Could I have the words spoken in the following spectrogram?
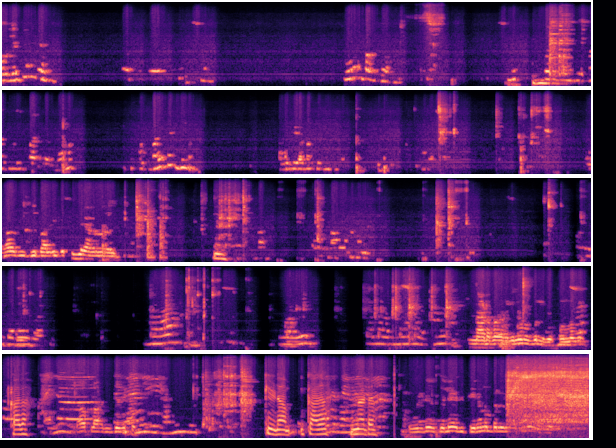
और लेते हैं कौन बात है पर बंदे मत मुझे बात कर रहा हूं నాడబా ఇల్లు మొబైల్ పోలగా కాదా ఆ ప్లాన్ దేకో ਕਿਹੜਾ ਕਾਦਾ ਨਾਟ ਉਹਦੇ ਉਦਲੇ ਦੀ 13 ਨੰਬਰ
